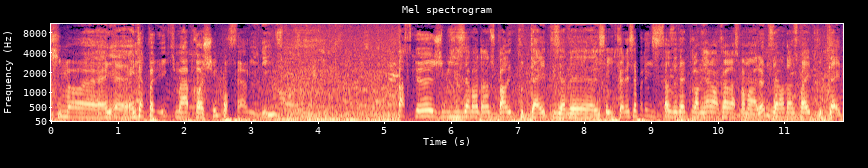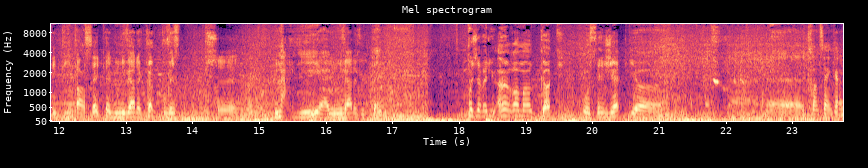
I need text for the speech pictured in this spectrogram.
qui m'a euh, interpellé, qui m'a approché pour faire les livres. Parce que ils avaient entendu parler de coups de tête. Ils avaient, ils connaissaient pas l'existence de tête première encore à ce moment-là. Ils avaient entendu parler de coups de tête et puis ils pensaient que l'univers de Koch pouvait se marier à l'univers de coup de tête. Moi, j'avais lu un roman de coq au cégep il y a 35 euh, ans.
